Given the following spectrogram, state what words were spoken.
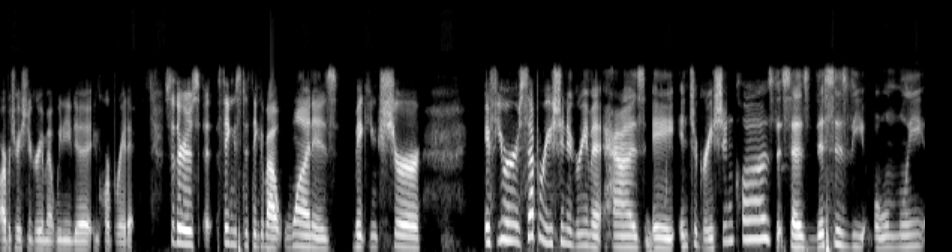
arbitration agreement, we need to incorporate it. So there's uh, things to think about. One is making sure if your separation agreement has a integration clause that says this is the only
